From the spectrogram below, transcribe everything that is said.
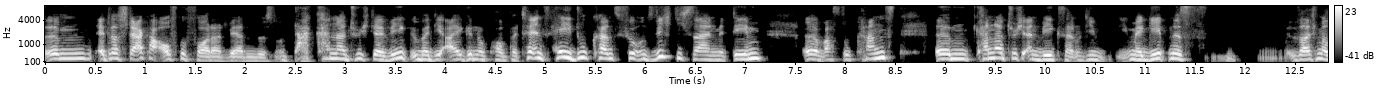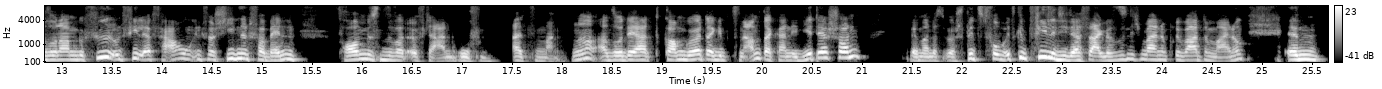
ähm, etwas stärker aufgefordert werden müssen. Und da kann natürlich der Weg über die eigene Kompetenz, hey, du kannst für uns wichtig sein mit dem, äh, was du kannst, ähm, kann natürlich ein Weg sein. Und die, im Ergebnis, sage ich mal, so nach einem Gefühl und viel Erfahrung in verschiedenen Verbänden, Frauen müssen sie was öfter anrufen als ein Mann. Ne? Also der hat kaum gehört, da gibt es ein Amt, da kandidiert er schon. Wenn man das überspitzt formuliert, es gibt viele, die das sagen, das ist nicht meine private Meinung. Ähm,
